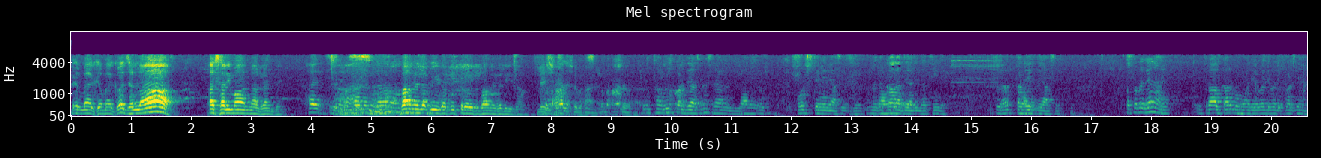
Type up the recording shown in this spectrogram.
پھر میں کہ میں کہ جھلا اثر ایمان نہ رہتے ہائے سبحان اللہ۔ باوے نبی کا پتر ہو تو باوے ولی کا ہو بے شک سبحان سبحان تھوڑی پڑ دیا سے نا سرال اللہ اس تے میں آسے میرا کالا دیا نہیں نہ تھی تو ہر تا دیکھ دیا سے پتہ تو گیا نا اعتراض کر بہو ہمارے بڑے بڑے پڑھتے ہیں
